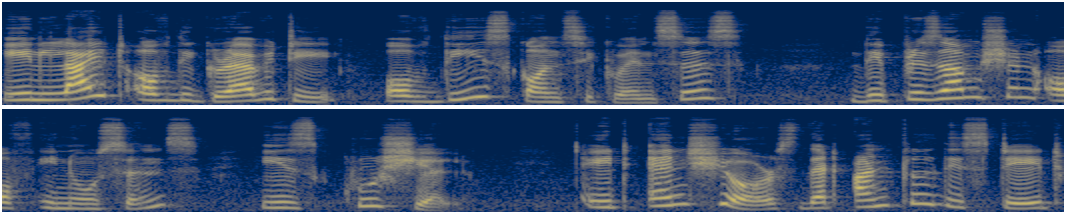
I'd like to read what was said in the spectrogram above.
In light of the gravity of these consequences, the presumption of innocence is crucial. It ensures that until the state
